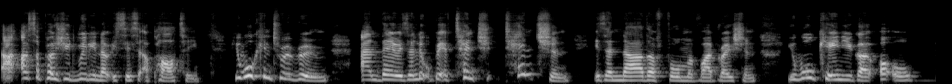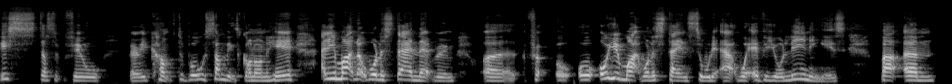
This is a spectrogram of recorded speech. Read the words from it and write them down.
I suppose you'd really notice this at a party. If you walk into a room and there is a little bit of tension, tension is another form of vibration. You walk in, you go, oh, this doesn't feel very comfortable. Something's gone on here. And you might not want to stay in that room, uh, for, or, or, you might want to stay and sort it out, whatever your leaning is. But um,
